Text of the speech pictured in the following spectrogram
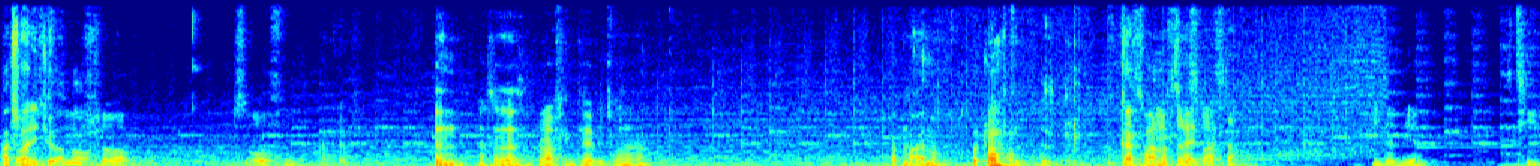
Magst du mal die Tür abbauen? Schau. Ist offen. Okay. Dann, also da ist ein Crafting Table drin. Ja. Ich hab einen Eimer. Gut. Ach, das war noch Tief das Zeit. Wasser. Hinter dir. Tief.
